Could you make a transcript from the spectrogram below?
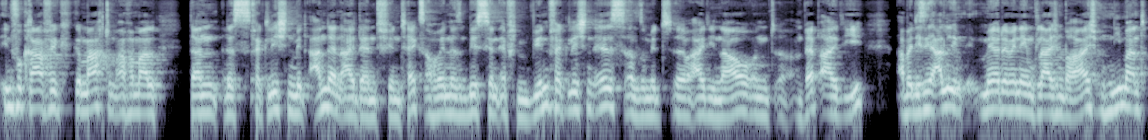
Infografik gemacht, um einfach mal dann das verglichen mit anderen Ident-Fintechs, auch wenn das ein bisschen FMWin verglichen ist, also mit äh, ID Now und, äh, und Web-ID. Aber die sind ja alle mehr oder weniger im gleichen Bereich und niemand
